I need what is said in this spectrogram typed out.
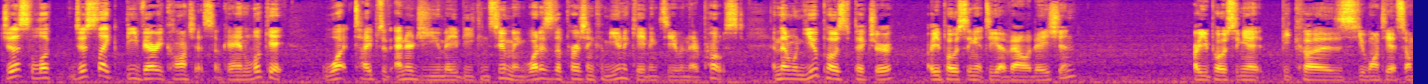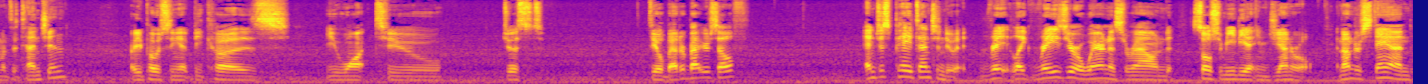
just look, just like be very conscious, okay, and look at what types of energy you may be consuming. What is the person communicating to you in their post? And then when you post a picture, are you posting it to get validation? Are you posting it because you want to get someone's attention? Are you posting it because you want to just feel better about yourself? And just pay attention to it. Ra- like raise your awareness around social media in general and understand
